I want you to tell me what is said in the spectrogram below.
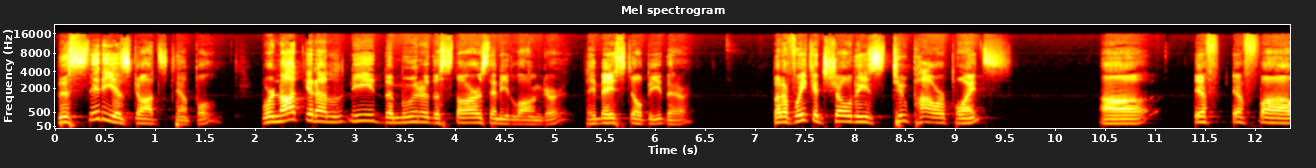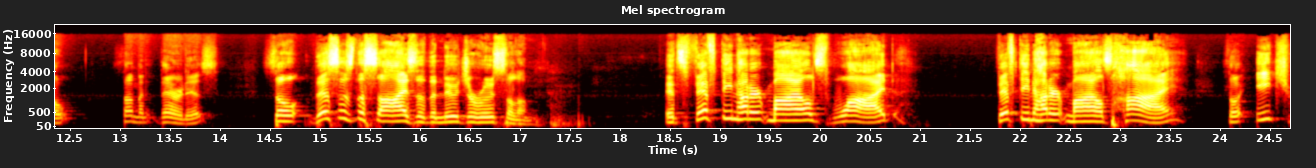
this city is God's temple. We're not going to need the moon or the stars any longer. They may still be there. But if we could show these two PowerPoints, uh, if, if uh, someone, there it is. So this is the size of the New Jerusalem. It's 1,500 miles wide, 1,500 miles high. So each,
